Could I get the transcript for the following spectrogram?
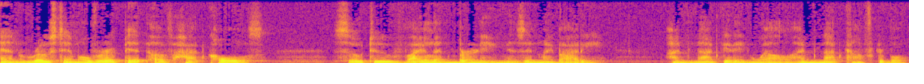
and roast him over a pit of hot coals so too violent burning is in my body. I'm not getting well. I'm not comfortable.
